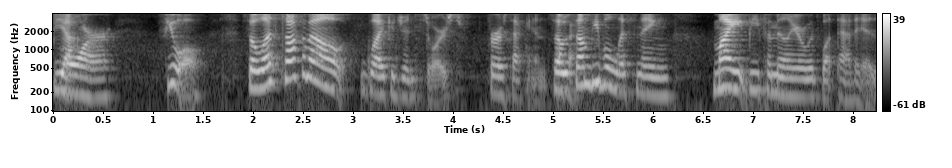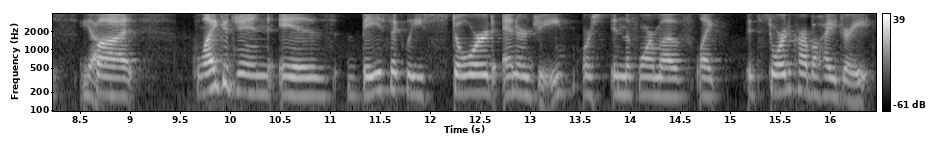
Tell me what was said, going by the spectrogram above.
Yeah. more fuel. So let's talk about glycogen stores for a second. So Okay. some people listening might be familiar with what that is, Yeah. but glycogen is basically stored energy or in the form of like it's stored carbohydrate.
